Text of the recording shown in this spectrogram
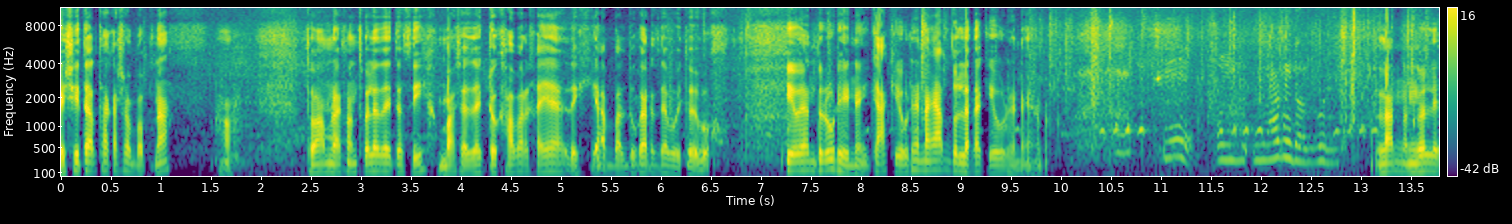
এই শীত আর থাকা সম্ভব না। তো আমরা এখন চলে যাইতেছি বাসায় যাই একটু খাবার খাইয়া দেখি আব্বার দোকানে যাবই তো কেউ এখন তোর উঠেই নাই কাকে উঠে নাই? আবদুল্লাহরা কেউ উঠে নাই এখন। লন্ডন গেলে?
